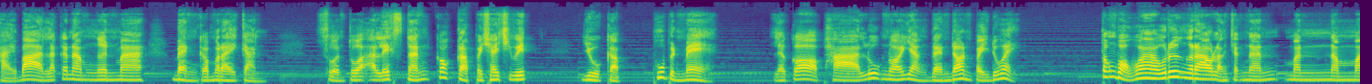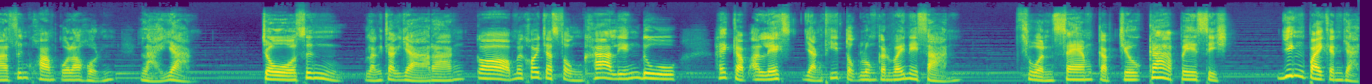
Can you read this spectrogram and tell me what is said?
ขายบ้านแล้วก็นำเงินมาแบ่งกำไรกัน ส่วนตัวอเล็กซ์นั้นก็กลับไปใช้ชีวิตอยู่กับผู้เป็นแม่ แล้วก็พาลูกน้อยอย่างแบรนดอนไปด้วย ต้องบอกว่าเรื่องราวหลังจากนั้นมันนำมาซึ่งความโกลาหลหลายอย่าง โจซึ่ง หลังจากหย่าร้างก็ไม่ค่อยจะส่งค่าเลี้ยงดูให้กับอเล็กซ์อย่างที่ตกลงกันไว้ในศาล ส่วนแซมกับเจลกาเปซิชยิ่งไปกันใหญ่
